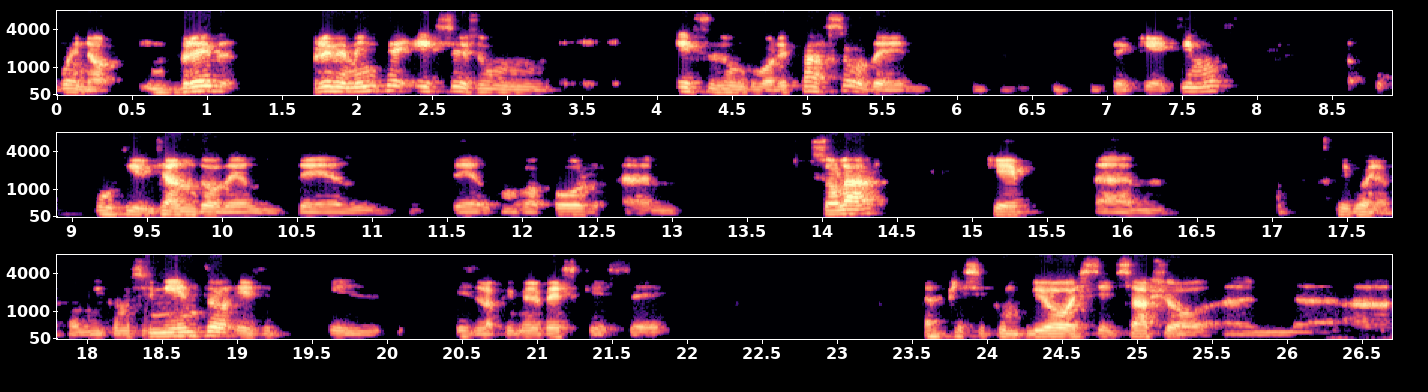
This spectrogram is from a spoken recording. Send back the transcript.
Bueno, breve, brevemente, ese es un, ese es un como repaso de, de qué hicimos utilizando del, del, del vapor um, solar, que, um, y bueno, por mi conocimiento es, es, es, la primera vez que se, que se cumplió este ensayo en, a,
